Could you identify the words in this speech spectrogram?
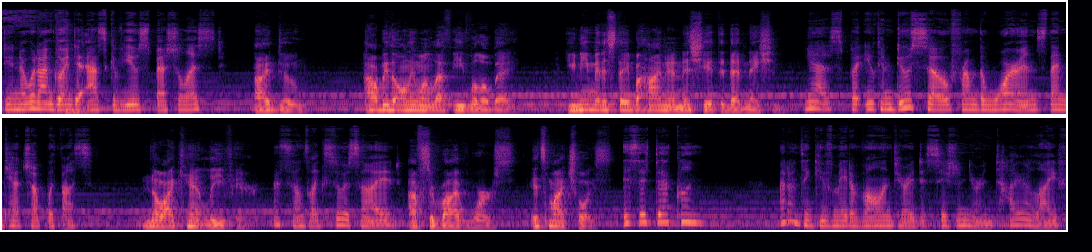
Do you know what I'm going to ask of you, specialist? I do. I'll be the only one left Eve will obey. You need me to stay behind and initiate the detonation. Yes, but you can do so from the Warrens, then catch up with us. No, I can't leave here. That sounds like suicide. I've survived worse. It's my choice. Is it, Declan? I don't think you've made a voluntary decision your entire life.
